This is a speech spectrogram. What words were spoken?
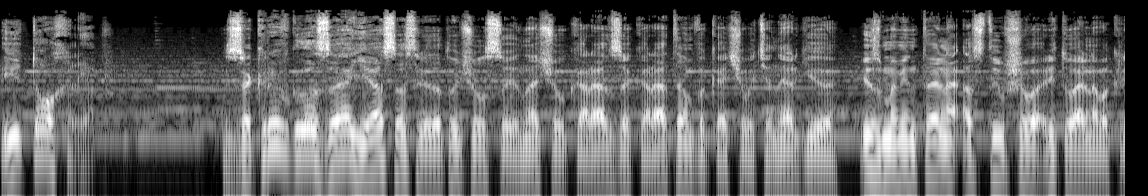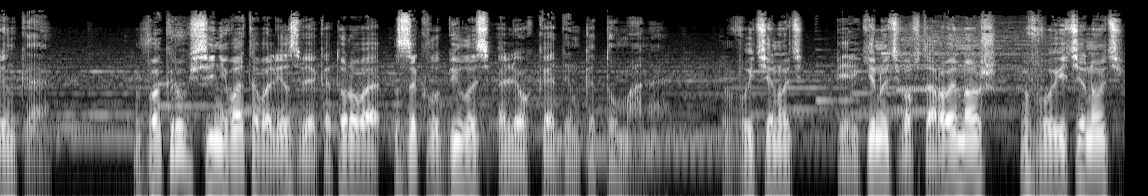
И то хлеб. Закрыв глаза, я сосредоточился и начал карат за каратом выкачивать энергию из моментально остывшего ритуального клинка — вокруг синеватого лезвия которого заклубилась легкая дымка тумана. Вытянуть, перекинуть во второй нож, вытянуть.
